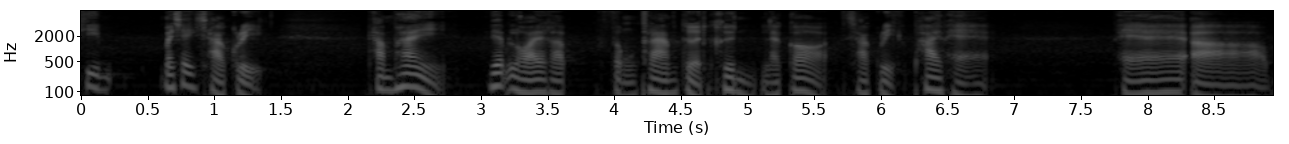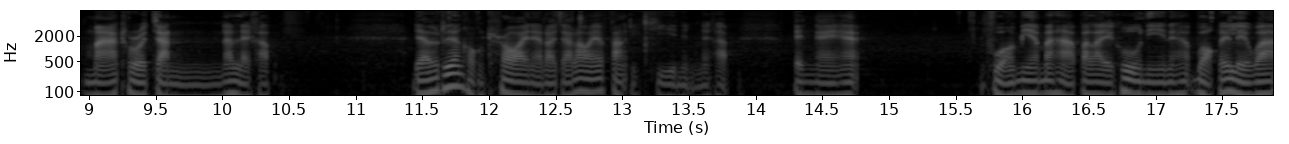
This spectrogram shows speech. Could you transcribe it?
ที่ไม่ใช่ชาวกรีกทำให้เรียบร้อยครับ สงครามเกิดขึ้นแล้วก็ชาวกรีกพ่ายแพ้ แพ้ม้าโทรจันนั่นแหละครับ เดี๋ยวเรื่องของทรอยเนี่ยเราจะเล่าให้ฟังอีกทีหนึ่งนะครับ เป็นไงฮะ ผัวเมียมหาปลัยคู่นี้นะครับบอกได้เลยว่า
